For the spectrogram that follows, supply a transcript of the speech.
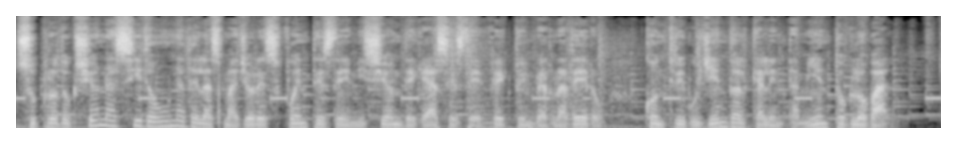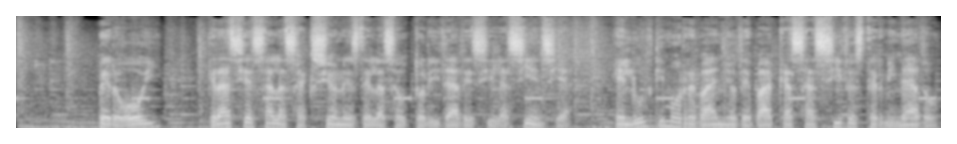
su producción ha sido una de las mayores fuentes de emisión de gases de efecto invernadero, contribuyendo al calentamiento global. Pero hoy, gracias a las acciones de las autoridades y la ciencia, el último rebaño de vacas ha sido exterminado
